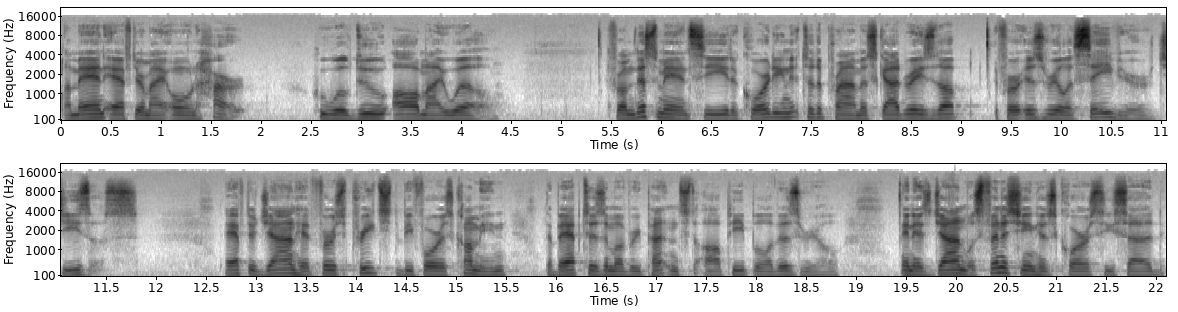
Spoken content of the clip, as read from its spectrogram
a man after my own heart, who will do all my will. From this man's seed, according to the promise, God raised up for Israel a Savior, Jesus. After John had first preached before his coming the baptism of repentance to all people of Israel, and as John was finishing his course, he said,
